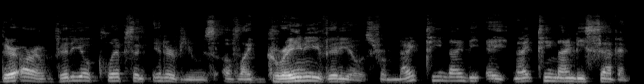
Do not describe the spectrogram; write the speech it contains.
There are video clips and interviews of like grainy videos from 1998, 1997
